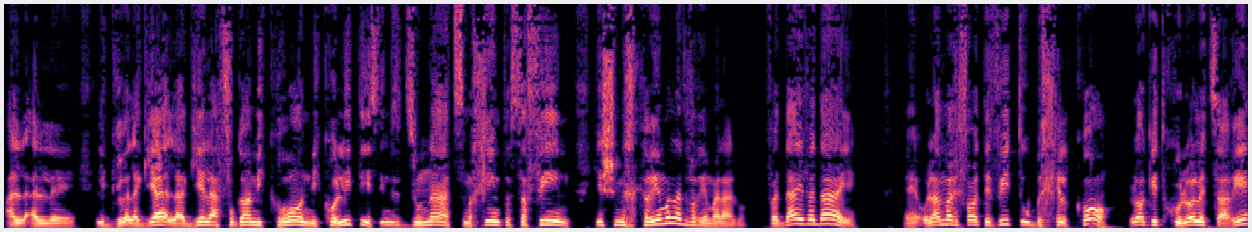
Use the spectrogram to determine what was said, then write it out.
על, על אה, להגיע, להגיע להפוגה מיקרון, מיקוליטיס, אם זה תזונה, צמחים, תוספים, יש מחקרים על הדברים הללו, ודאי ודאי. אה, עולם הרפואה הטבעית הוא בחלקו, לא אגיד כולו לצערי,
